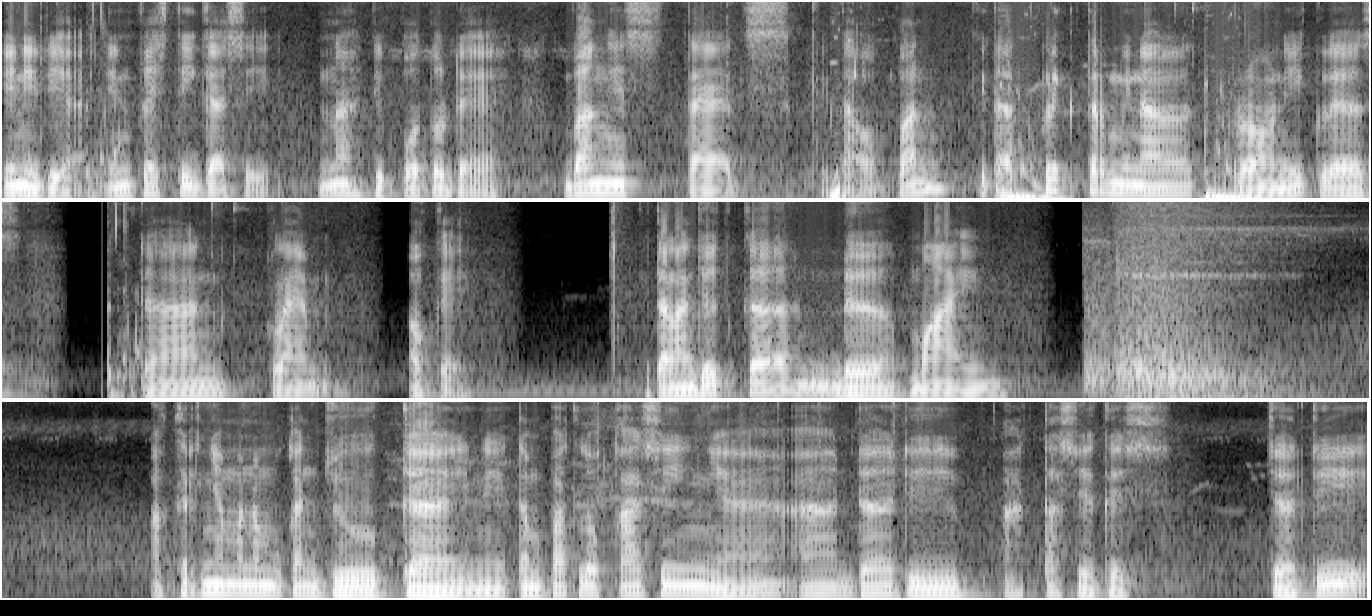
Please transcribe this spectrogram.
Ini dia, investigasi. Nah, di foto deh. Banges stats. Kita open, kita klik terminal Chronicles dan claim. Oke. Kita lanjut ke the mine. akhirnya menemukan juga ini tempat lokasinya ada di atas ya guys. Jadi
